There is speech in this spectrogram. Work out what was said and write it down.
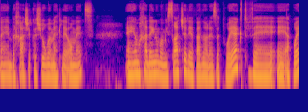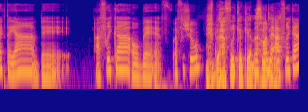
אה, בך שקשור באמת לאומץ. אה, יום אחד היינו במשרד שלי, עבדנו על איזה פרויקט, והפרויקט היה באפריקה או באיפשהו. באפריקה, כן, נכון, עשיתי. נכון, באפריקה.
